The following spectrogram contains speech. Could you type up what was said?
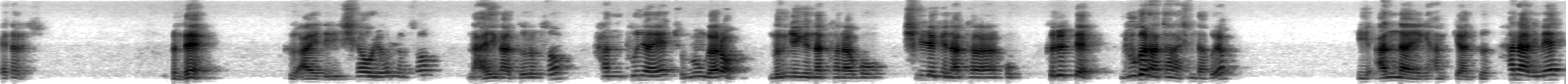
깨달았어요. 근데 그 아이들이 세월이 흘러서 나이가 들어서 한 분야의 전문가로 능력이 나타나고 실력이 나타나고 그럴 때 누가 나타나신다고요? 이 안나에게 함께한 그 하나님의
